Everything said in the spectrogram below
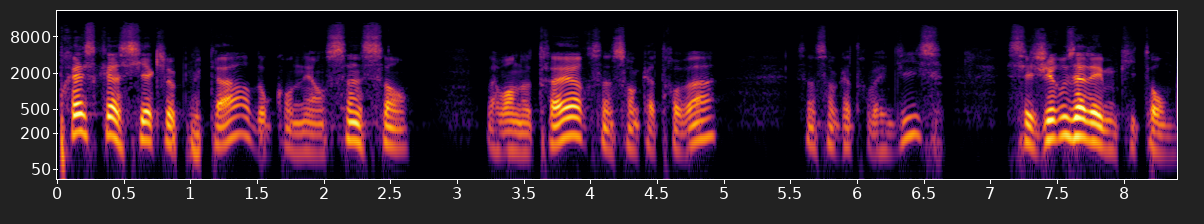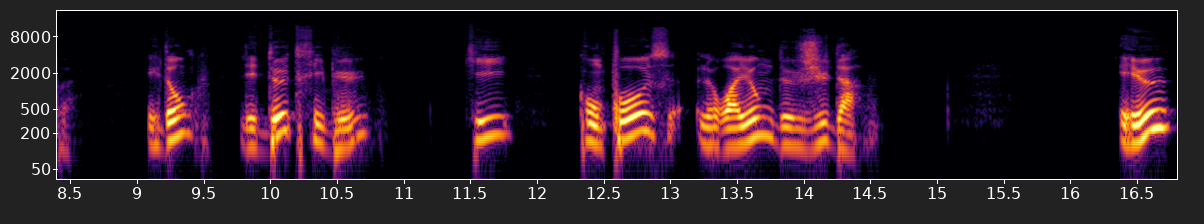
Presque un siècle plus tard, donc on est en 500 avant notre ère, 580, 590, c'est Jérusalem qui tombe. Et donc, les deux tribus qui composent le royaume de Juda. Et eux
